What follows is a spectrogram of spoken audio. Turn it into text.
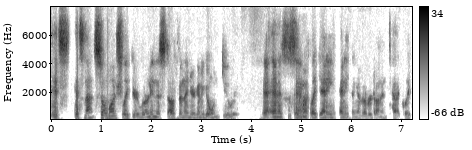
it's, it's not so much like you're learning this stuff and then you're going to go and do it. And it's the same with like any, anything I've ever done in tech. Like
